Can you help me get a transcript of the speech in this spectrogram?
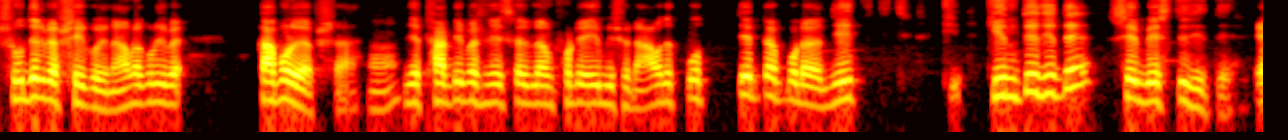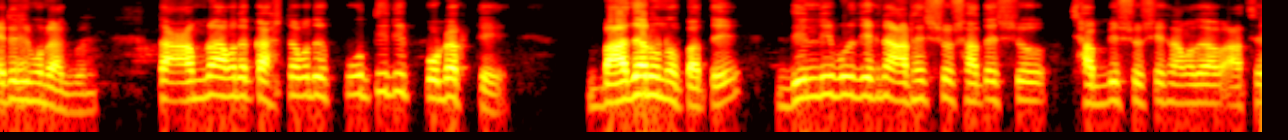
সুদের ব্যবসায়ী করি না আমরা করি কাপড়ের ব্যবসা। যে থার্টি পার্সেন্ট ডিসকাউন্ট দিলাম ফোর্টি এই বিষয় না আমাদের প্রত্যেকটা প্রোডাক্ট যে কিনতে জিতে সে বেচতে জিতে। এটা Okay. যদি মনে রাখবেন। তা আমরা আমাদের কাস্টমারদের প্রতিটি প্রোডাক্টে বাজার অনুপাতে দিল্লি বুড়ি যেখানে আঠাশশো সাতাশশো ছাব্বিশশো সেখানে আমাদের আছে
